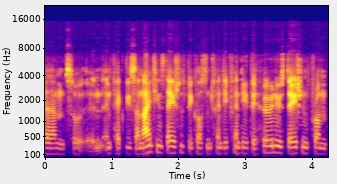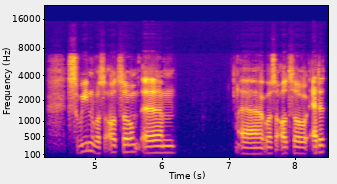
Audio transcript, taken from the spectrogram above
Um, so in, in, fact, these are 19 stations because in 2020, the Hönö station from Sweden was also um, uh, was also added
